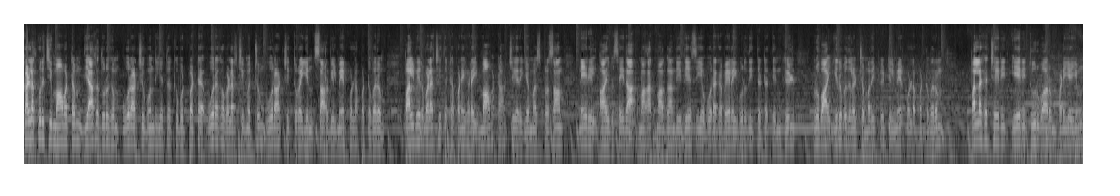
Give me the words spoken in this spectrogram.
கள்ளக்குறிச்சி மாவட்டம் தியாகதுருகம் ஊராட்சி ஒன்றியத்திற்கு உட்பட்ட ஊரக வளர்ச்சி மற்றும் ஊராட்சி துறையின் சார்பில் மேற்கொள்ளப்பட்டு வரும் பல்வேறு வளர்ச்சி திட்டப் பணிகளை மாவட்ட ஆட்சியர் எம் எஸ் பிரசாந்த் நேரில் ஆய்வு செய்தார். மகாத்மா காந்தி தேசிய ஊரக வேலை உறுதி திட்டத்தின் கீழ் ரூபாய் இருபது லட்சம் மதிப்பீட்டில் மேற்கொள்ளப்பட்டு வரும். பல்லகச்சேரி ஏரி தூர்வாரும் பணியையும்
